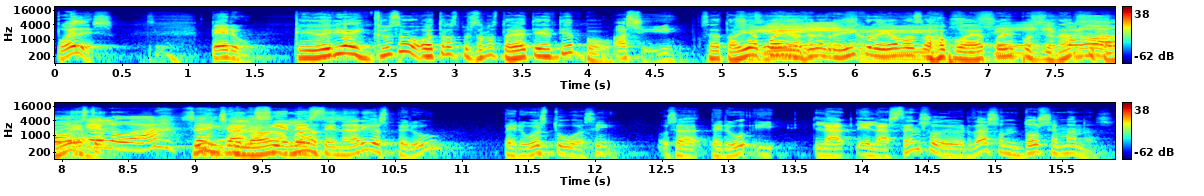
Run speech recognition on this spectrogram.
puedes. Pero, Que yo diría, incluso otras personas todavía tienen tiempo. ah, sí. O sea, todavía Sí, pueden hacer el ridículo, sí, digamos, o todavía sí, pueden Sí, posicionarse. por favor todavía. que lo haga. Sí, que lo hagan si el más. escenario es Perú, Perú estuvo así. O sea, Perú, y la- el ascenso de verdad son dos semanas.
